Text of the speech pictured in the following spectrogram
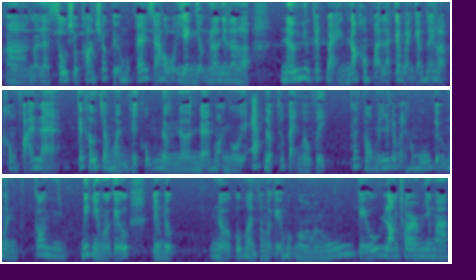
uh, gọi là social construct kiểu một cái xã hội dàn dựng lên cho nên là nếu như các bạn, nó không phải là các bạn cảm thấy là không phải là cái thứ cho mình thì cũng đừng nên để mọi người áp lực các bạn vào việc kết hôn. Nếu như các bạn không muốn, kiểu, mình có biết nhiều người, kiểu, tìm được nửa của mình xong rồi, kiểu, một người mà mình muốn, kiểu, long term nhưng mà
